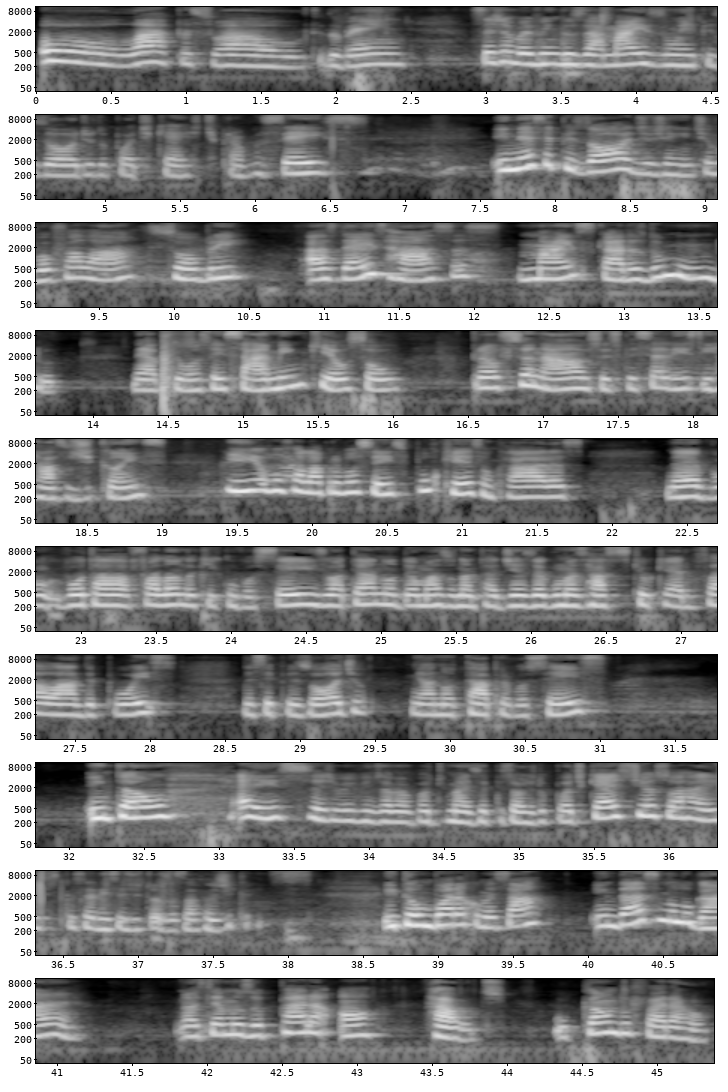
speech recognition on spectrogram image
Olá, pessoal, tudo bem? Sejam bem-vindos a mais um episódio do podcast para vocês. E nesse episódio, gente, eu vou falar sobre as 10 raças mais caras do mundo, né? Porque vocês sabem que eu sou profissional, sou especialista em raças de cães e eu vou falar para vocês por que são caras, né? Vou estar tá falando aqui com vocês. Eu até anotei umas anotadinhas de algumas raças que eu quero falar depois desse episódio anotar para vocês. Então, é isso. Sejam bem-vindos ao meu mais episódio do podcast. Eu sou a Raiz, especialista de todas as raças de cães. Então, bora começar? Em décimo lugar, nós temos o Paraó Hound, o cão do faraó.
